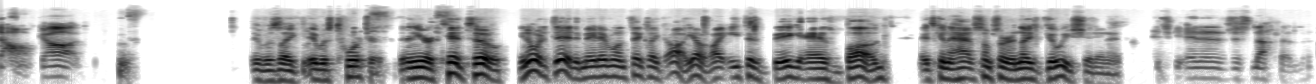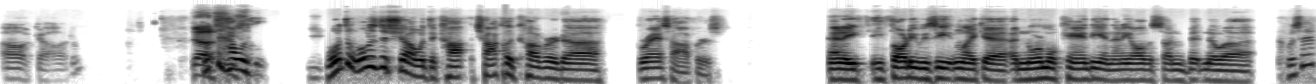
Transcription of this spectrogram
Oh God. It was like it was torture. And you're a kid too. You know what it did? It made everyone think like, oh, yo, I eat this big ass bug, it's gonna have some sort of nice gooey shit in it. It's, it is just nothing. Oh God. what the hell was it? what the what was the show with the co- chocolate covered uh grasshoppers? And he, he thought he was eating like a, a normal candy, and then he all of a sudden bit into a was that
